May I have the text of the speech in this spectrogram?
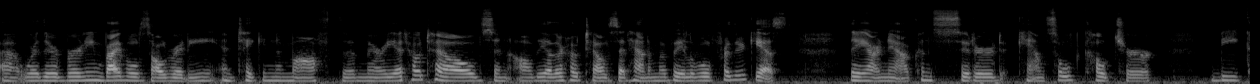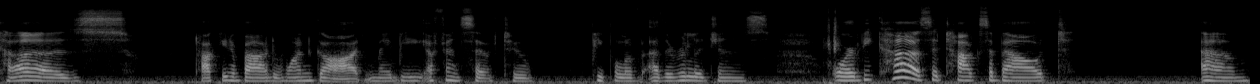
uh, where they're burning Bibles already and taking them off the Marriott hotels and all the other hotels that had them available for their guests. They are now considered canceled culture because talking about one God may be offensive to people of other religions, or because it talks about um,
